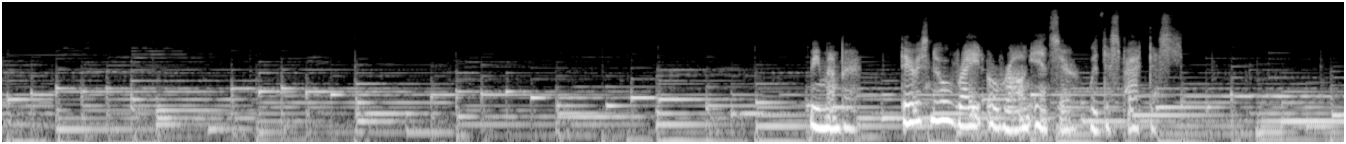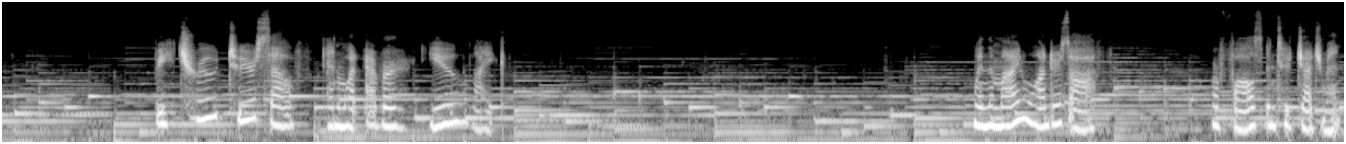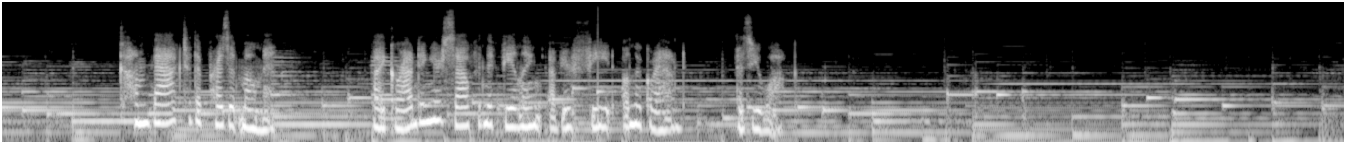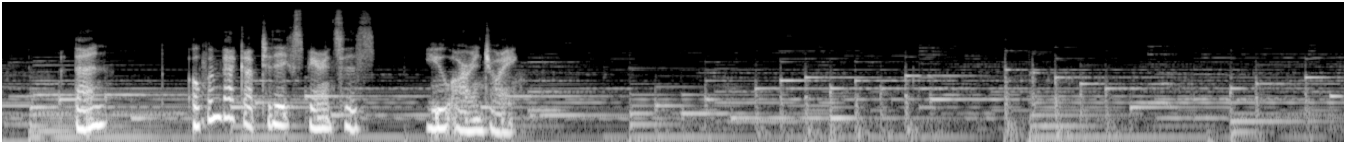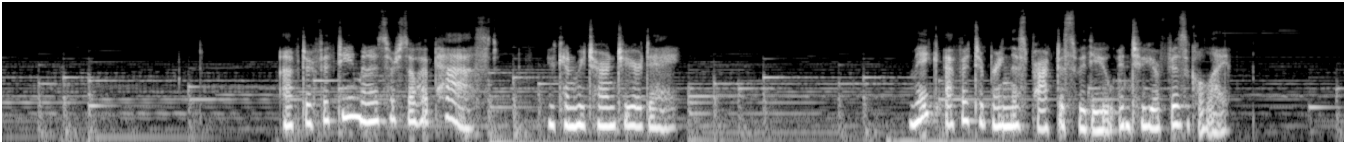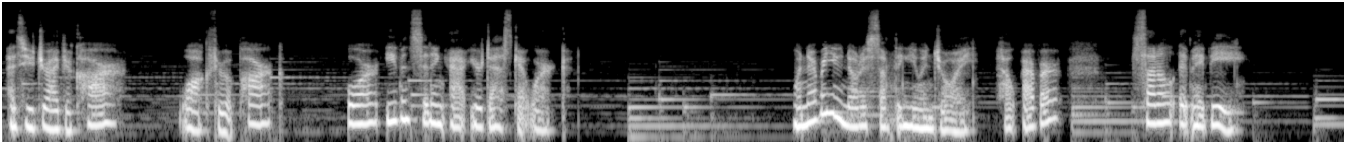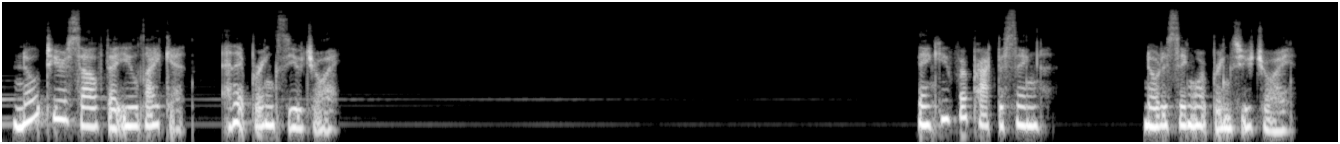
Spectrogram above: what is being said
Remember, there is no right or wrong answer with this practice. Be true to yourself and whatever you like. When the mind wanders off or falls into judgment, come back to the present moment by grounding yourself in the feeling of your feet on the ground as you walk. Then open back up to the experiences you are enjoying. After 15 minutes or so have passed, you can return to your day. Make effort to bring this practice with you into your physical life. As you drive your car, walk through a park, or even sitting at your desk at work. Whenever you notice something you enjoy, however subtle it may be, Note to yourself that you like it and it brings you joy. Thank you for practicing noticing what brings you joy.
